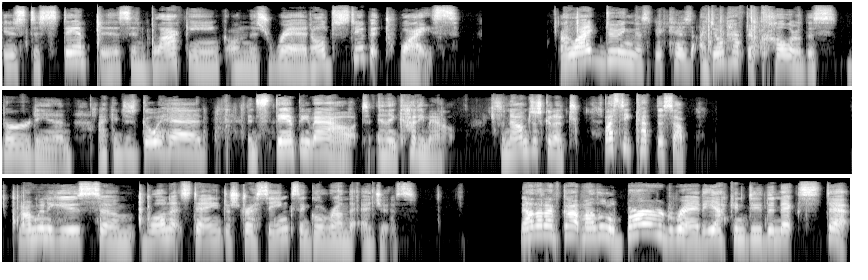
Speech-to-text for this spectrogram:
is to stamp this in black ink on this red. I'll stamp it twice. I like doing this because I don't have to color this bird in. I can just go ahead and stamp him out and then cut him out. So now I'm just going to fussy cut this up. Now I'm going to use some walnut stain distress inks and go around the edges. Now that I've got my little bird ready, I can do the next step,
